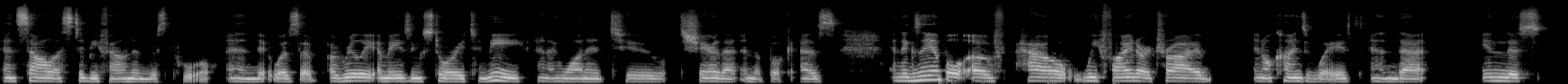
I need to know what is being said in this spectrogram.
and solace to be found in this pool. And it was a, a really amazing story to me. And I wanted to share that in the book as an example of how we find our tribe in all kinds of ways, and that in this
